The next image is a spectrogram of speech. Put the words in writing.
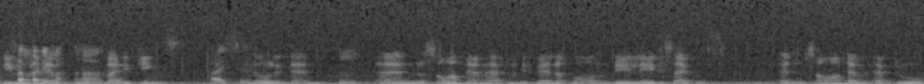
given Somebody to them huh. by the kings I see. in olden time. Hmm. And some of them have to depend upon the lay disciples. And some of them have to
